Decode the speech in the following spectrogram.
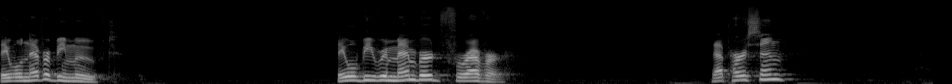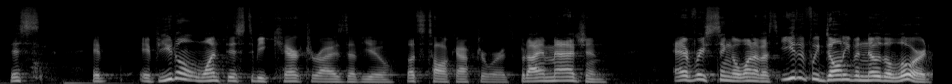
they will never be moved. They will be remembered forever. That person, this if if you don't want this to be characterized of you, let's talk afterwards. But I imagine every single one of us, even if we don't even know the Lord,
